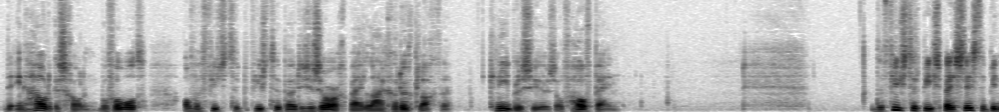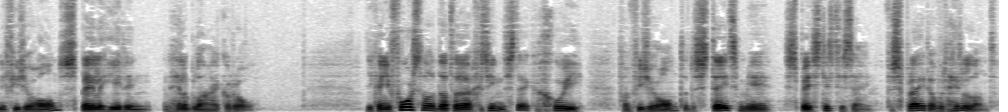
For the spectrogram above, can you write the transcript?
de inhoudelijke scholing, bijvoorbeeld over fysiotherapeutische zorg bij lage rugklachten, knieblessures of hoofdpijn. De fysiotherapie-specialisten binnen Physio spelen hierin een hele belangrijke rol. Je kan je voorstellen dat er gezien de sterke groei van Physio er steeds meer specialisten zijn, verspreid over het hele land.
